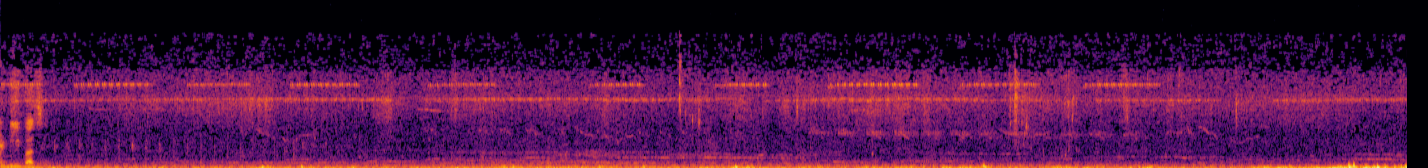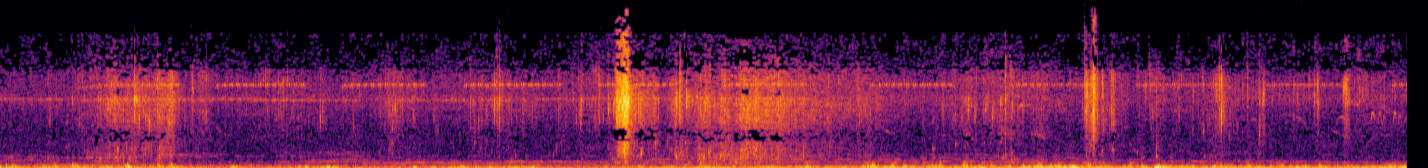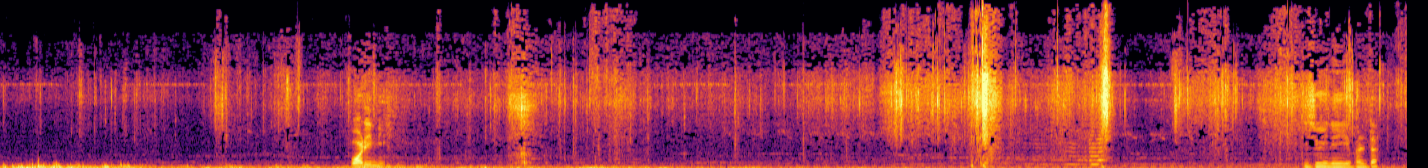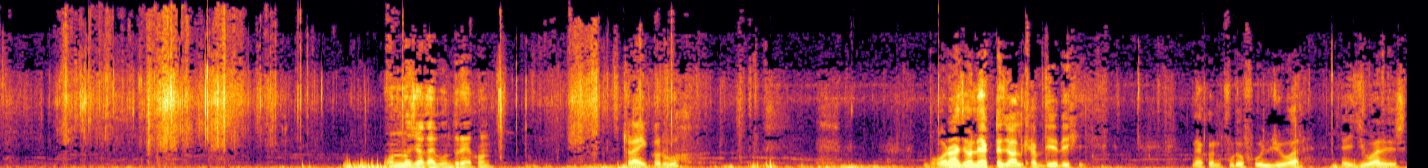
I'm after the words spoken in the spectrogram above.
অনেকটা ডিপ আছে পড়েনি। কিছুই নেই এখানটা। অন্য জায়গায় বন্ধুরা এখন ট্রাই করব। ভরা জলে একটা জাল খ্যাপ দিয়ে দেখি। দেখুন, পুরো ফুল জোয়ার। এই জোয়ারের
